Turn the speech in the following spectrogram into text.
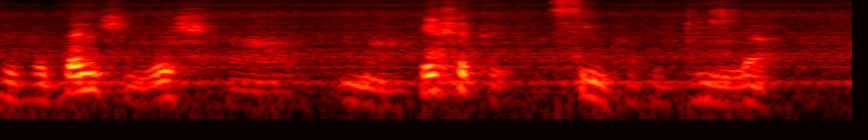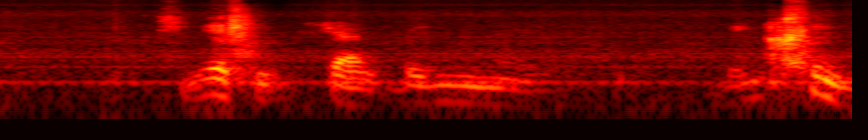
בוודאי שיש מערכת היחסים הרגילה, שיש למשל בין, בין אחים,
